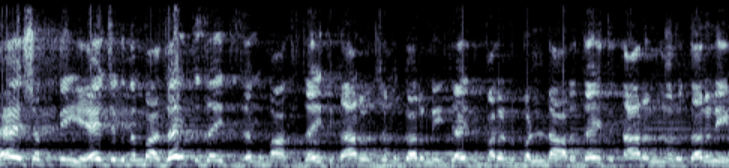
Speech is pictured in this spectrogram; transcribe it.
હે શક્તિ હે જગદંબા જૈત જૈત જગમાત જૈત કાર જબકરની જૈત ભરણ ભંડાર જૈત તારણર તરણી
